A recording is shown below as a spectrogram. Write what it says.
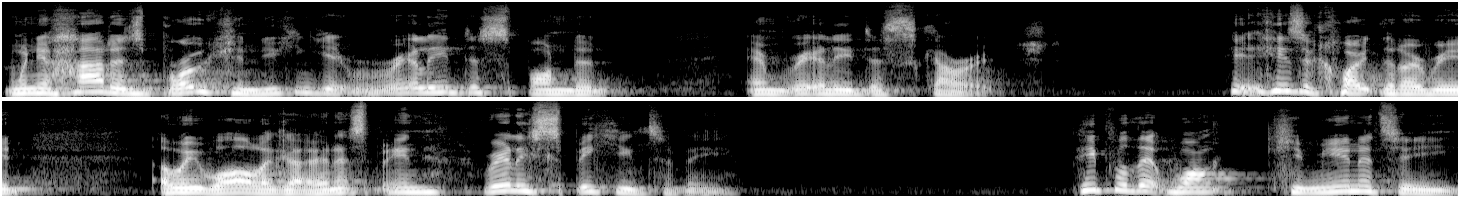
When your heart is broken, you can get really despondent and really discouraged. Here's a quote that I read a wee while ago, and it's been really speaking to me. People that want community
